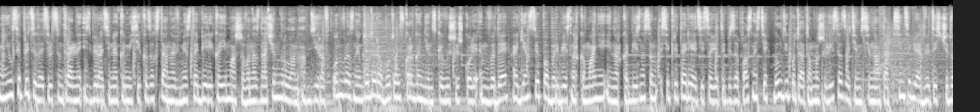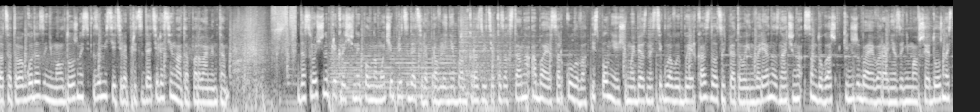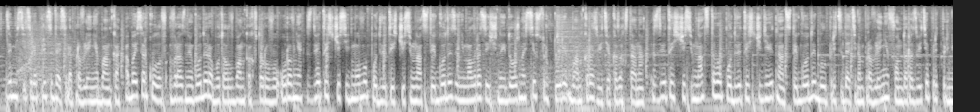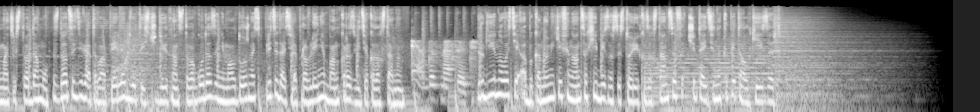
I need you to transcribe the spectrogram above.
Сменился председатель Центральной избирательной комиссии Казахстана. Вместо Берика Имашева назначен Нурлан Абдиров. Он в разные годы работал в Карагандинской высшей школе МВД, агентстве по борьбе с наркоманией и наркобизнесом, секретариате Совета безопасности, был депутатом Мажилиса, затем Сената. С сентября 2020 года занимал должность заместителя председателя Сената парламента. Досрочно прекращены полномочия председателя правления Банка развития Казахстана Абая Саркулова. Исполняющим обязанности главы БРК с 25 января назначена Сандугаш Кинжибаева, ранее занимавшая должность заместителя председателя правления банка. Абай Саркулов в разные годы работал в банках второго уровня. С 2007 по 2017 годы занимал различные должности в структуре Банка развития Казахстана. С 2017 по 2019 годы был председателем правления Фонда развития предпринимательства «Дому». С 29 апреля 2019 года занимал должность председателя правления Банка развития Казахстана. Казахстана. Другие новости об экономике, финансах и бизнес-истории казахстанцев читайте на Капитал Киезет.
